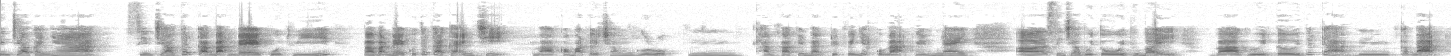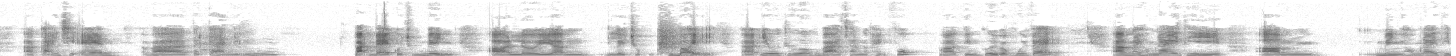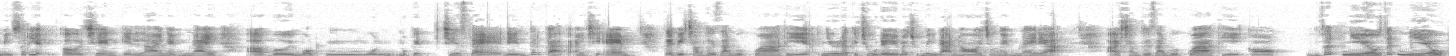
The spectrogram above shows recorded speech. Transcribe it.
Xin chào cả nhà, xin chào tất cả bạn bè của Thúy và bạn bè của tất cả các anh chị mà có mặt ở trong group khám phá phiên bản tuyệt vời nhất của bạn ngày hôm nay. À, xin chào buổi tối thứ bảy và gửi tới tất cả các bạn, à, các anh chị em và tất cả những bạn bè của chúng mình à, lời lời chúc thứ bảy à, yêu thương và tràn ngập hạnh phúc, à, tiếng cười và vui vẻ. À, ngày hôm nay thì um, mình hôm nay thì mình xuất hiện ở trên cái live ngày hôm nay à, với một muốn một cái chia sẻ đến tất cả các anh chị em. Tại vì trong thời gian vừa qua thì như là cái chủ đề mà chúng mình đã nói trong ngày hôm nay đấy ạ à, trong thời gian vừa qua thì có rất nhiều rất nhiều uh,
